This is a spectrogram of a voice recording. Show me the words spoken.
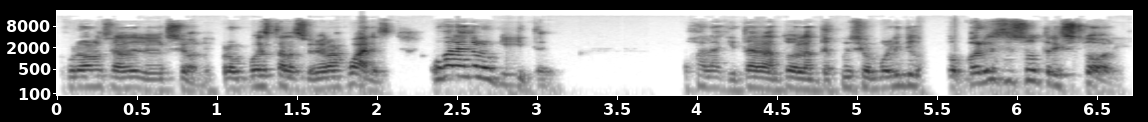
Jurado Nacional de Elecciones, propuesta la señora Juárez. Ojalá que lo quiten. Ojalá quitaran todo el antejuicio político, pero esa es otra historia.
